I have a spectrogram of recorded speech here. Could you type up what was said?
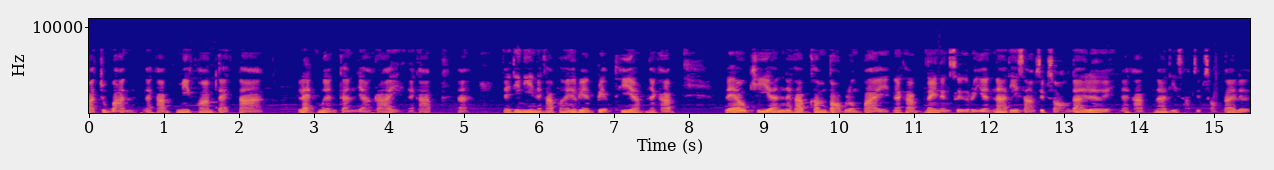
ปัจจุบันนะครับมีความแตกต่างและเหมือนกันอย่างไรนะครับในที่นี้นะครับก็ให้เรียนเปรียบเทียบนะครับ แล้วเขียนนะครับคำตอบลงไปนะครับในหนังสือเรียนหน้าที่ 32 ได้เลยนะครับหน้าที่ 32 ได้เลย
